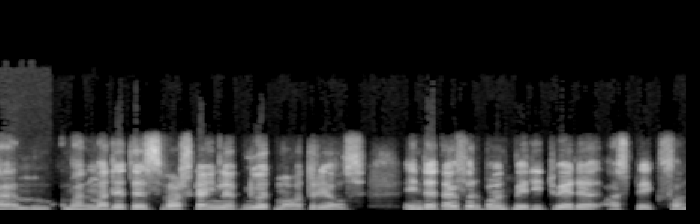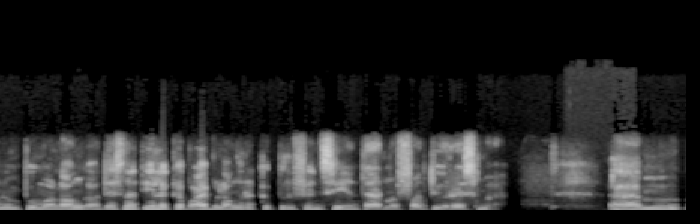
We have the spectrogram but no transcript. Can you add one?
Ehm um, maar maar dit is waarskynlik noodmaatreëls en dit hou verband met die tweede aspek van Mpumalanga. Dis natuurlik 'n baie belangrike provinsie in terme van toerisme. Ehm um,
